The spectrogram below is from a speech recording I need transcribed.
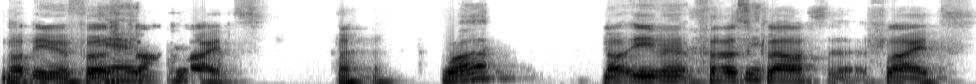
Not even first And- class flights. What? Not even first class uh, flights.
